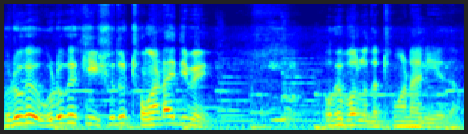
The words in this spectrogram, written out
গুডুকে গুডুকে কি, শুধু ঠোঙাটাই দিবে? ওকে বলো তো, ঠোঙাটা নিয়ে যাও।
